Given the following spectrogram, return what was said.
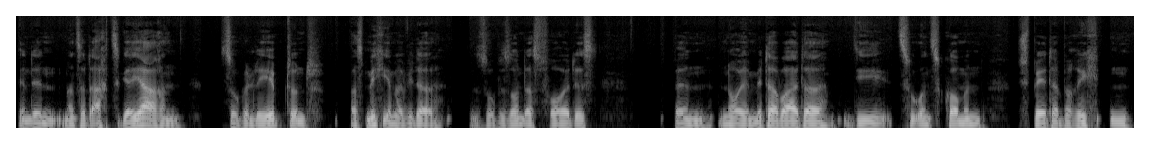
in den 1980er Jahren so gelebt. Und was mich immer wieder so besonders freut, ist, wenn neue Mitarbeiter, die zu uns kommen, später berichten,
